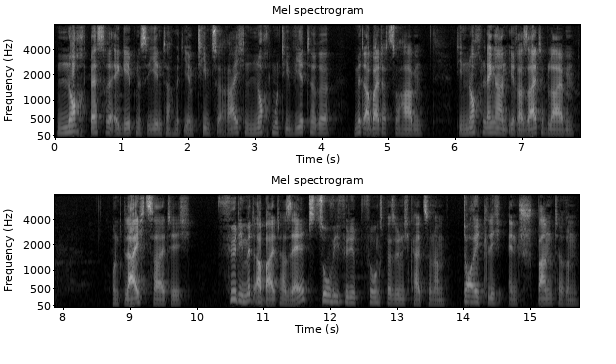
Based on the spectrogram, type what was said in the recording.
noch bessere Ergebnisse jeden Tag mit ihrem Team zu erreichen, noch motiviertere Mitarbeiter zu haben, die noch länger an ihrer Seite bleiben und gleichzeitig für die Mitarbeiter selbst sowie für die Führungspersönlichkeit zu einem deutlich entspannteren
